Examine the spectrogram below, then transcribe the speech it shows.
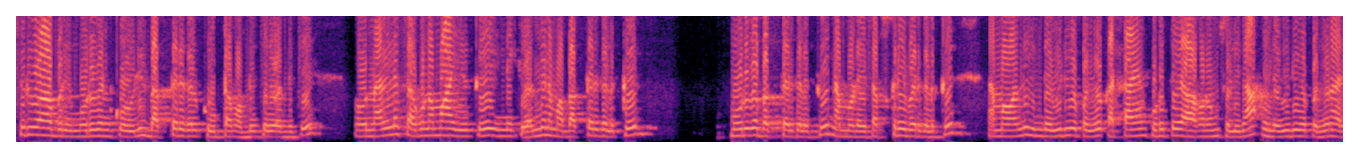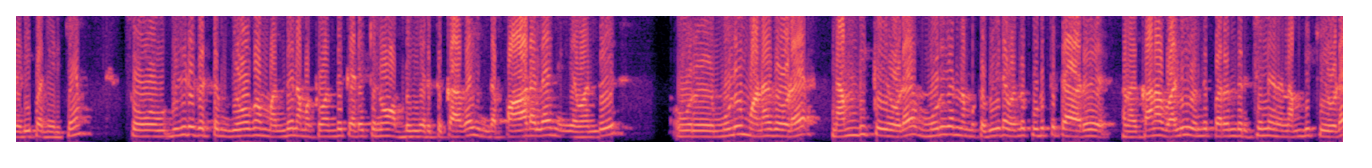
சிறுவாபுரி முருகன் கோவில் பக்தர்கள் கூட்டம் அப்படின்னு சொல்லி வந்துச்சு. ஒரு நல்ல சகுனமா இருக்கு. இன்னைக்கு வந்து நம்ம பக்தர்களுக்கு முருக பக்தர்களுக்கு நம்மளுடைய சப்ஸ்கிரைபர்களுக்கு நம்ம வந்து இந்த வீடியோ பதிவை கட்டாயம் கொடுத்தே ஆகணும்னு சொல்லி தான் இந்த வீடியோ பதிவை நான் ரெடி பண்ணியிருக்கேன். ஸோ வீடு கட்டும் யோகம் வந்து நமக்கு வந்து கிடைக்கணும் அப்படிங்கிறதுக்காக இந்த பாடலை நீங்க வந்து ஒரு முழு மனதோட நம்பிக்கையோட முருகன் நமக்கு வீடை வந்து கொடுத்துட்டாரு. அதற்கான வழி வந்து பிறந்துருச்சுன்னு நம்பிக்கையோட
